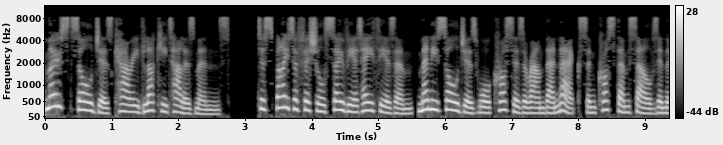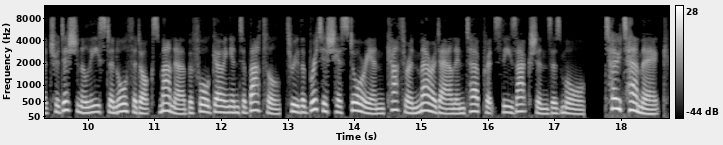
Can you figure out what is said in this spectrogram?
Most soldiers carried lucky talismans. Despite official Soviet atheism, many soldiers wore crosses around their necks and crossed themselves in the traditional Eastern Orthodox manner before going into battle. Through the British historian Catherine Merridale interprets these actions as more totemic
